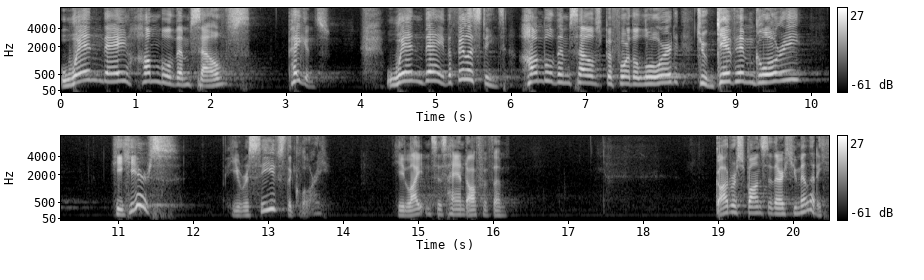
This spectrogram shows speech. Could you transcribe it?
when they humble themselves, pagans, when they, the Philistines, humble themselves before the Lord to give him glory, he hears, he receives the glory. He lightens his hand off of them. God responds to their humility.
